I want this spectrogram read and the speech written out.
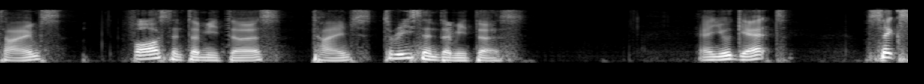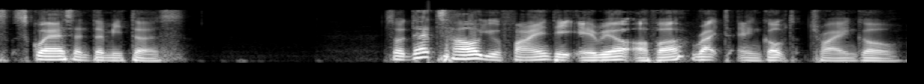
times 4 centimeters times 3 centimeters. And you get 6 square centimeters. So that's how you find the area of a right-angled triangle.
